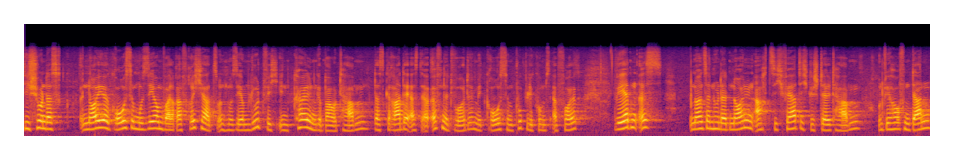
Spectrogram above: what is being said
die schon das neue große Museum Wallraf Richards und Museum Ludwig in Köln gebaut haben, das gerade erst eröffnet wurde mit großem Publikumserfolg, werden es 1989 fertiggestellt haben und wir hoffen dann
